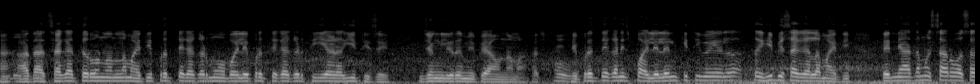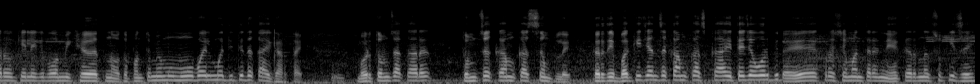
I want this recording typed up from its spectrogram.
हां. आता सगळ्या तरुणांना माहिती प्रत्येकाकडे मोबाईल आहे प्रत्येकाकडे ती येड येतीच आहे. जंगली रमी प्यावना महाराज. हो. हे प्रत्येकानेच पाहिलेलं आहे आणि किती वेळेला तर ही बी सगळ्याला माहिती त्यांनी आता मग सर्व सर्व केले की बाबा मी खेळत नव्हतं पण तुम्ही मग मोबाईलमध्ये तिथं काय करताय? बरं तुमचा कार्य तुमचं कामकाज संपलंय. तर ते बाकीच्यांचं कामकाज काय त्याच्यावर बी हे कृषी मंत्र्यांनी हे करणं चुकीचं आहे.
